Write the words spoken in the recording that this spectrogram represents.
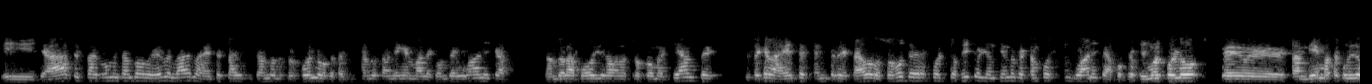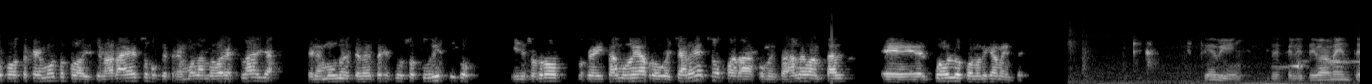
Y ya se está comenzando a ver, ¿verdad? La gente está visitando nuestro pueblo, lo que está visitando también el malecón de Guánica, dando el apoyo a nuestros comerciantes. Yo sé que la gente está interesada, los ojos de Puerto Rico, yo entiendo que están puestos en Guánica, porque fuimos el pueblo eh, también más sacudido por los terremotos, por adicionar a eso, porque tenemos las mejores playas, tenemos unos excelentes recursos turísticos, y nosotros lo que necesitamos es aprovechar eso para comenzar a levantar eh, el pueblo económicamente. Qué bien, definitivamente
